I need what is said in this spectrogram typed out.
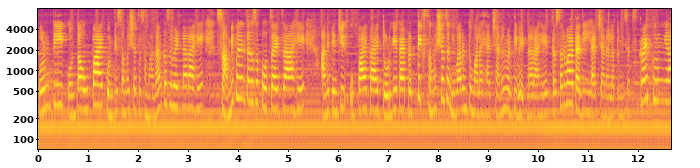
कोणती? कोणता उपाय? कोणती समस्याचं समाधान कसं भेटणार आहे? स्वामीपर्यंत कसं पोहोचायचं आहे? आणि त्यांचे उपाय काय तोडगे काय प्रत्येक समस्याचं निवारण तुम्हाला ह्या चॅनलवरती भेटणार आहे. तर सर्वात आधी ह्या चॅनलला तुम्ही सबस्क्राईब करून घ्या.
